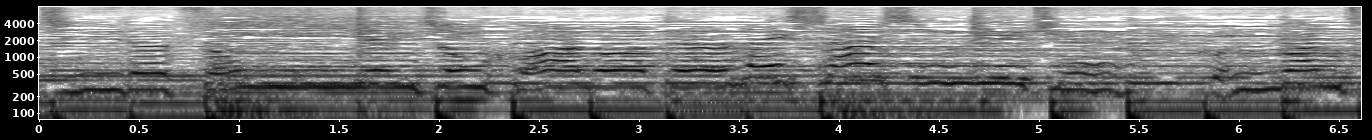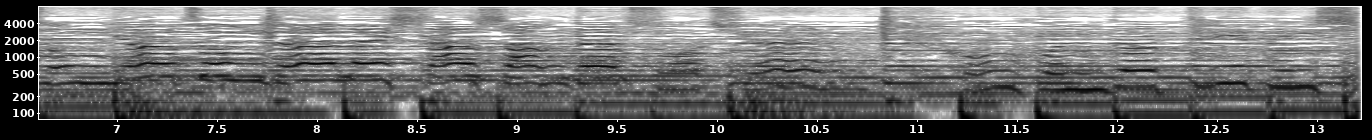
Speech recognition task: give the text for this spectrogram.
记得从你眼中滑落的泪，伤心欲绝，混乱中有种热泪烧伤的错觉。黄昏的地平线，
